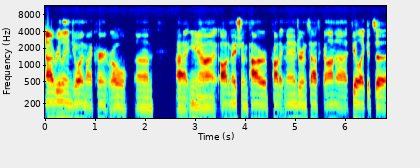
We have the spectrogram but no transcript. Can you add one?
I really enjoy my current role. Um, uh, you know, automation and power product manager in South Carolina. I feel like it's a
